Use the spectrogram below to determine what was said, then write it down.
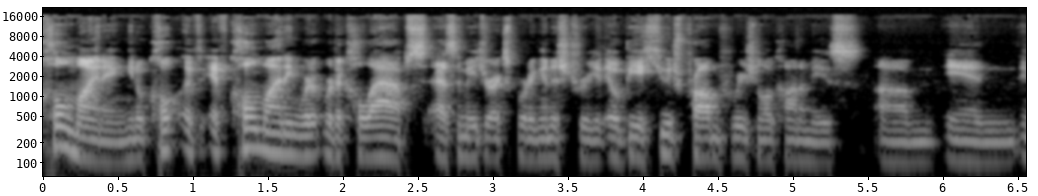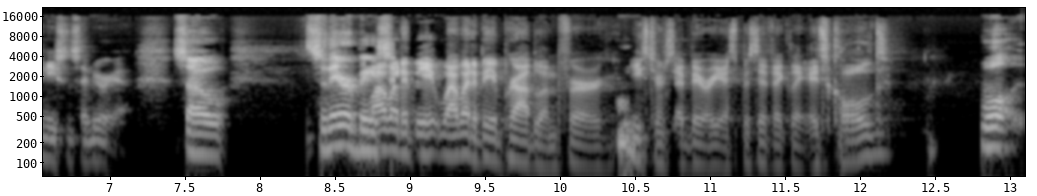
coal mining, you know, coal, if, if, coal mining were, were, to collapse as a major exporting industry, it would be a huge problem for regional economies um, in in eastern Siberia. So, so they are basically why would it be why would it be a problem for eastern Siberia specifically? It's cold. Well,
